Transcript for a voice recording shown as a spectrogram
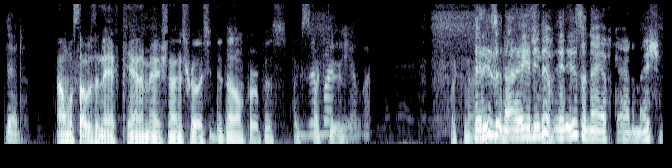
dead. I almost thought it was an AFK animation. I just realized you did that on purpose. Like, fuck, dude. Заболела. Fucking It is an animation. it, it, it is an AFK animation.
